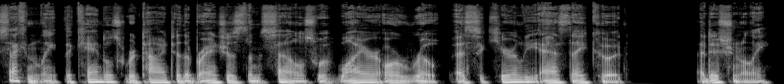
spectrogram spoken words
Secondly, the candles were tied to the branches themselves with wire or rope as securely as they could. Additionally,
